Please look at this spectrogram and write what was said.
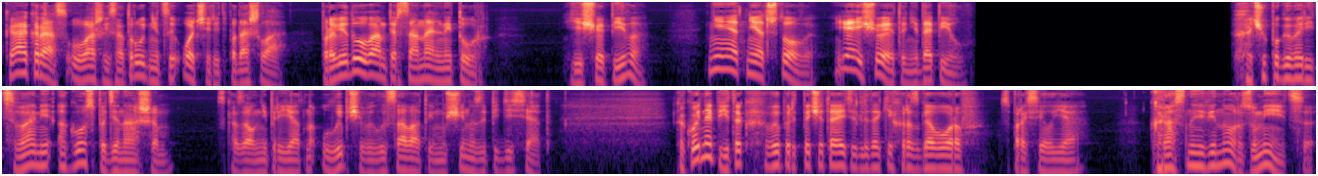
Как раз у вашей сотрудницы очередь подошла. Проведу вам персональный тур». «Еще пиво?» «Нет, нет, что вы, я еще это не допил». «Хочу поговорить с вами о Господе нашем», — сказал неприятно улыбчивый лысоватый мужчина за пятьдесят. «Какой напиток вы предпочитаете для таких разговоров?» — спросил я. «Красное вино, разумеется.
